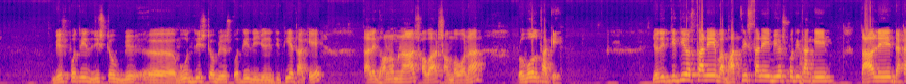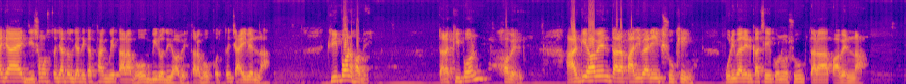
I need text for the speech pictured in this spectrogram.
বৃহস্পতি দৃষ্ট বুধদৃষ্ট বৃহস্পতি যদি দ্বিতীয় থাকে, তাহলে ধননাশ হবার সম্ভাবনা প্রবল থাকে। যদি তৃতীয় স্থানে বা ভাতৃস্থানে বৃহস্পতি থাকে, তাহলে দেখা যায় যে সমস্ত জাতক জাতিকার থাকবে, তারা ভোগ বিরোধী হবে, তারা ভোগ করতে চাইবেন না। কৃপণ হবে। তারা কৃপণ হবেন। আর কি হবেন, তারা পারিবারিক সুখী। পরিবারের কাছে কোনো সুখ তারা পাবেন না।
